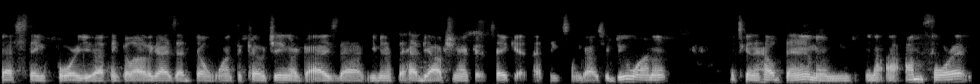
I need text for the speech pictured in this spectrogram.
best thing for you. I think a lot of the guys that don't want the coaching are guys that even if they had the option aren't going to take it. I think some guys who do want it it's going to help them. And, you know, I, am for it.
